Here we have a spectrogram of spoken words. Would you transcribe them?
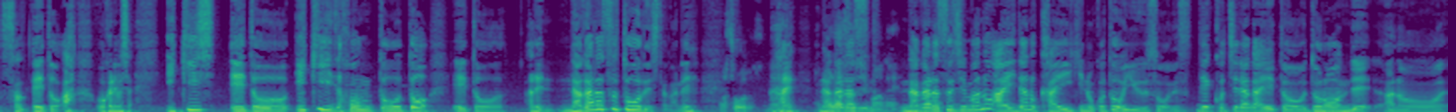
さえっ、と、あ、わかりました。壱岐、えっ、と、壱岐本島と、えっ、と、あれ、長良島でしたかね。あそうですね。はい。長良島、ね、長良島の間の海域のことを言うそうです。で、こちらが、えっ、ー、と、ドローンで、あのー、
